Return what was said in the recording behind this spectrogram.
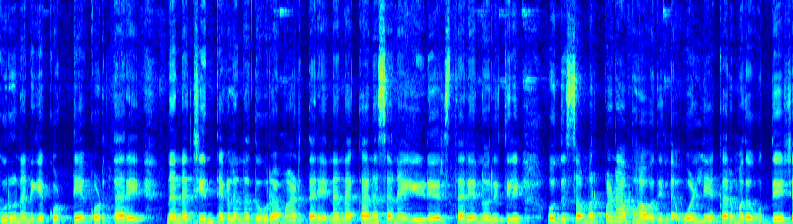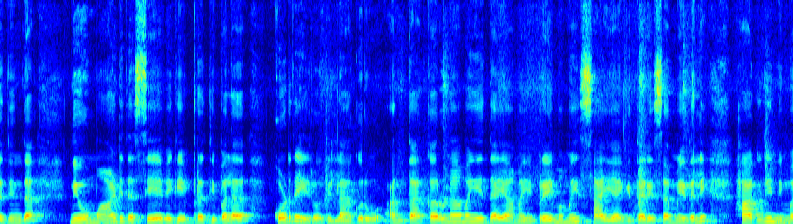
ಗುರು ನನಗೆ ಕೊಟ್ಟೇ ಕೊಡ್ತಾರೆ, ನನ್ನ ಚಿಂತೆಗಳನ್ನು ದೂರ ಮಾಡ್ತಾರೆ, ನನ್ನ ಕನಸನ್ನು ಈಡೇರಿಸ್ತಾರೆ ಅನ್ನೋ ರೀತಿಲಿ ಒಂದು ಸಮರ್ಪಣಾ ಭಾವದಿಂದ, ಒಳ್ಳೆಯ ಕರ್ಮದ ಉದ್ದೇಶದಿಂದ ನೀವು ಮಾಡಿದ ಸೇವೆಗೆ ಪ್ರತಿಫಲ ಕೊಡದೇ ಇರೋದಿಲ್ಲ ಗುರು ಅಂತ ಕರುಣಾಮಯಿ, ದಯಾಮಯಿ, ಪ್ರೇಮಮಯಿ ಸಾಯಿಯಾಗಿದ್ದಾರೆ ಸಮಯದಲ್ಲಿ. ಹಾಗಾಗಿ ನಿಮ್ಮ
